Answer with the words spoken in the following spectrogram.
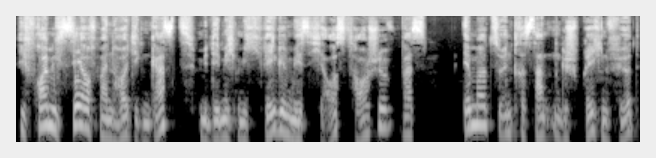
Ich freue mich sehr auf meinen heutigen Gast, mit dem ich mich regelmäßig austausche, was immer zu interessanten Gesprächen führt,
